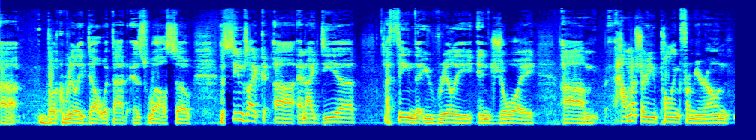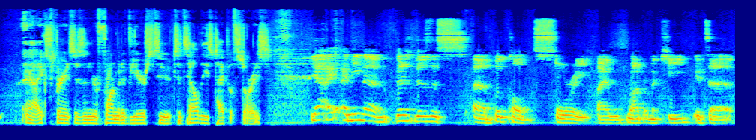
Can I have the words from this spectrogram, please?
uh, book really dealt with that as well. So this seems like uh, an idea, a theme that you really enjoy. Um, how much are you pulling from your own uh, experiences in your formative years to to tell these type of stories? Yeah, I, I mean, um, there's there's this uh, book called Story by Robert McKee. It's a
